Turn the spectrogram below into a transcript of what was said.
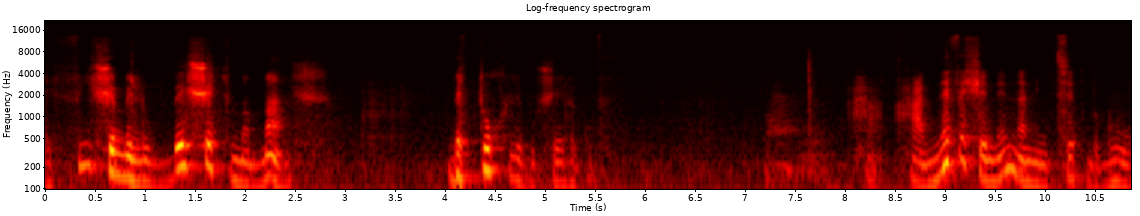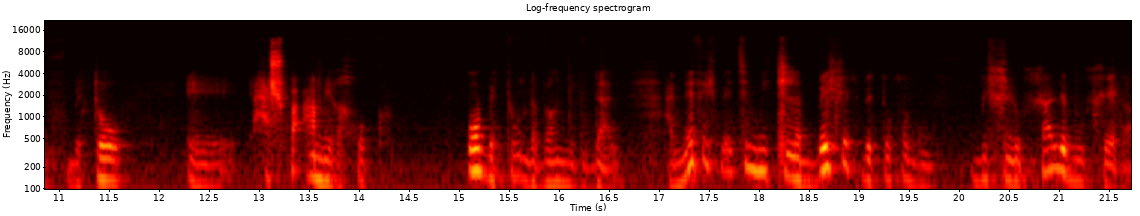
לפי שמלובשת ממש בתוך לבושי הגוף. הנפש איננה נמצאת בגוף בתור אה, השפעה מרחוק, או בתור דבר נבדל. הנפש בעצם מתלבשת בתוך הגוף בשלושה לבושיה,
